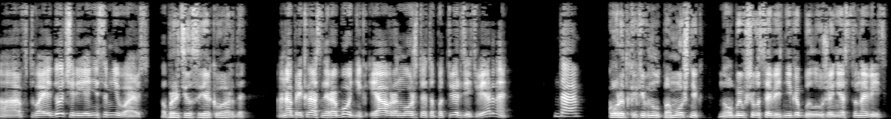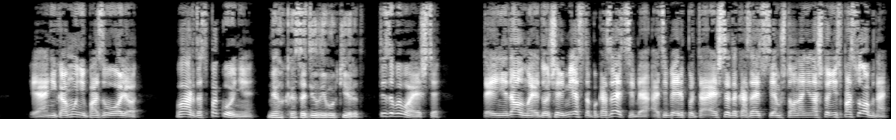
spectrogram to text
А в твоей дочери я не сомневаюсь. Обратился я к Варде. Она прекрасный работник, и Аврон может это подтвердить, верно? Да. Коротко кивнул помощник, но бывшего советника было уже не остановить. Я никому не позволю. Варда, спокойнее. Мягко осадил его Кирот. Ты забываешься. Ты не дал моей дочери место показать себя, а теперь пытаешься доказать всем, что она ни на что не способна.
